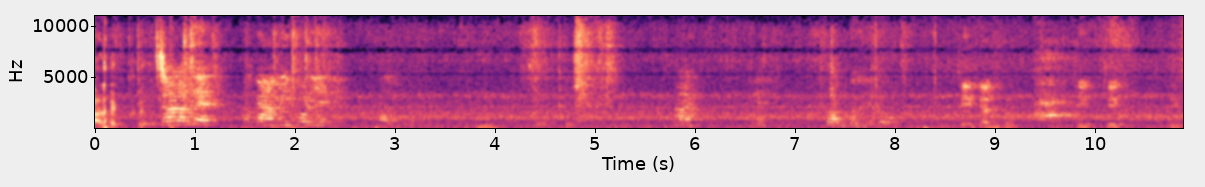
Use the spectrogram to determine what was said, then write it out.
আর এক করতে। আমি পড়িয়ে দিই ভালো করে হ্যাঁ নে, সব বলিয়ে দেবো। ঠিক একদম ঠিক ঠিক ঠিক।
